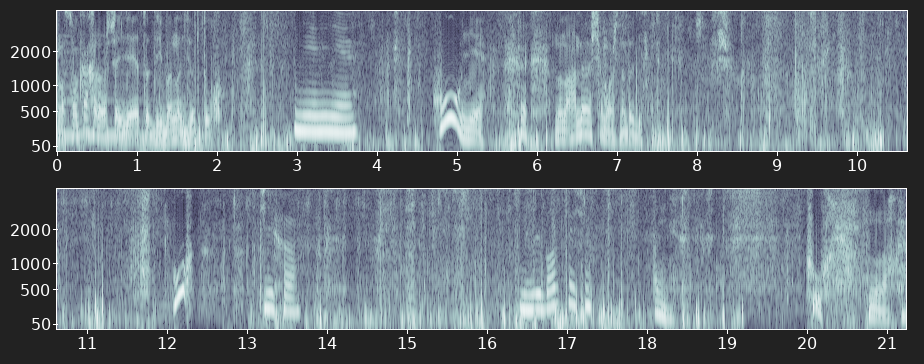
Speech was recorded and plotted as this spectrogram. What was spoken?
Насколько хорошая идея тут ебануть вертуху. Ні-ні-ні. Ху, ні. Ну ногами вообще можна робити. Ух. Тихо. Не заебался еще? Та ні. Фух, ну нахуй.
